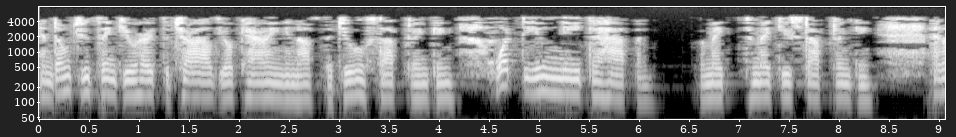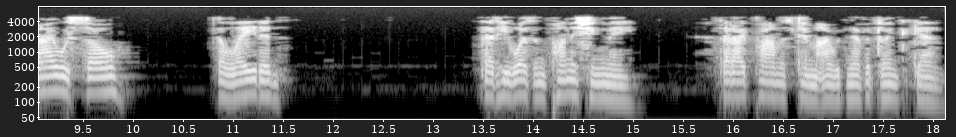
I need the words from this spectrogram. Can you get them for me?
And don't you think you hurt the child you're carrying enough that you will stop drinking? What do you need to happen to make, to make you stop drinking? And I was so elated that he wasn't punishing me, that I promised him I would never drink again,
